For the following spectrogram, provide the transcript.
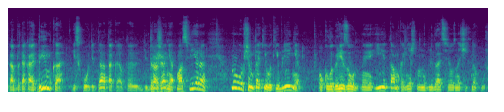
как бы такая дымка исходит, да, такая вот, э, дрожание атмосферы. Ну, в общем, такие вот явления окологоризонтные. И там, конечно, наблюдать все значительно хуже.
